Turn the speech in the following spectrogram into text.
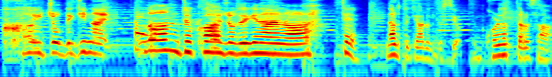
解除できない。なんで解除できないの？ってなる時あるんですよ。でこれだったらさ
